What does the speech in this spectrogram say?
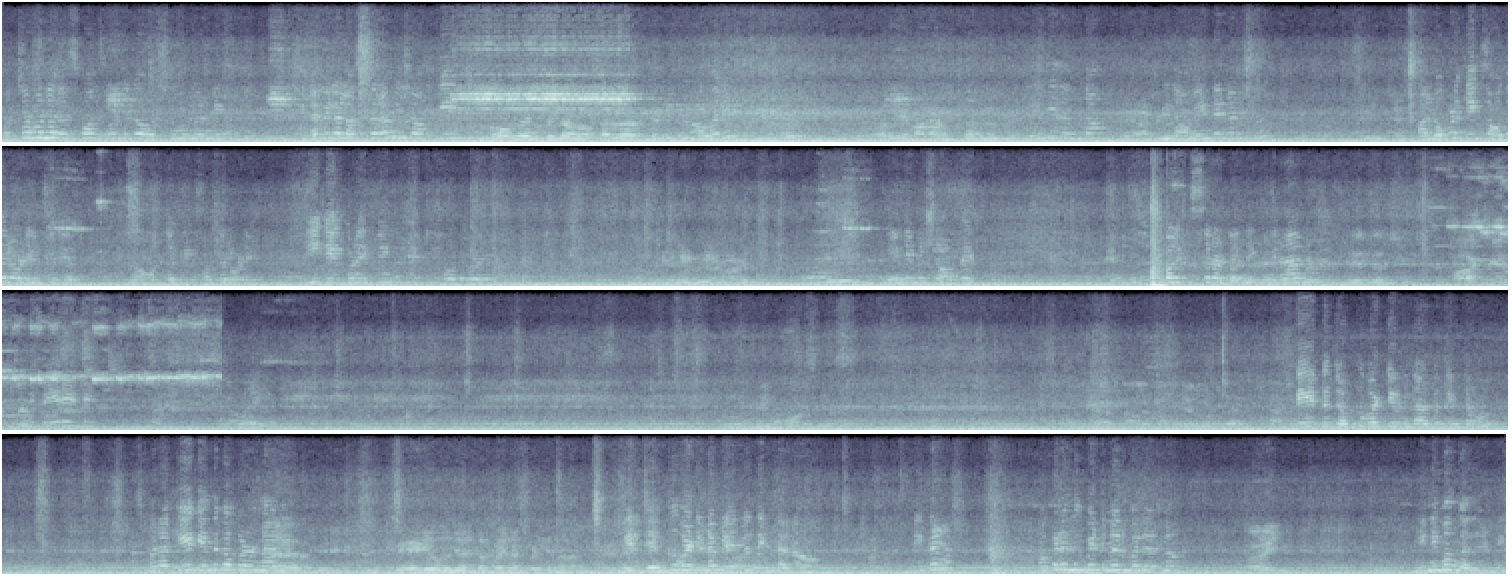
వచ్చామన్న రెస్పాన్సిబిలిటీగా వచ్చి ఉండండి. చిన్న పిల్లలు వస్తారా మీ షాప్కి పిల్లలు వస్తారు మరి? ఏంటి ఇదంతా? ఇది నా మెయింటెనెన్స్ ఆ లోపల కేక్స్ అవతల పడేసి మొత్తం కేక్స్ అవతల పడే ఈ కేక్ కూడా ఎక్కువ ఇంకా కేక్ అవతల ఏంటి మీ షాప్ వాళ్ళకి ఇస్తారండి పేరేంటి కేక్ జంకు బట్టి ఉందంటే తింటామా. మరి ఆ కేక్ ఎందుకు అక్కడ ఉండాలి? ఉంది మీరు జంకు పెట్టిన ప్లేట్లో తింటారా? తింటారా? అక్కడ ఎందుకు పెట్టినారు మరి అట్లా? మినిమం కదండి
